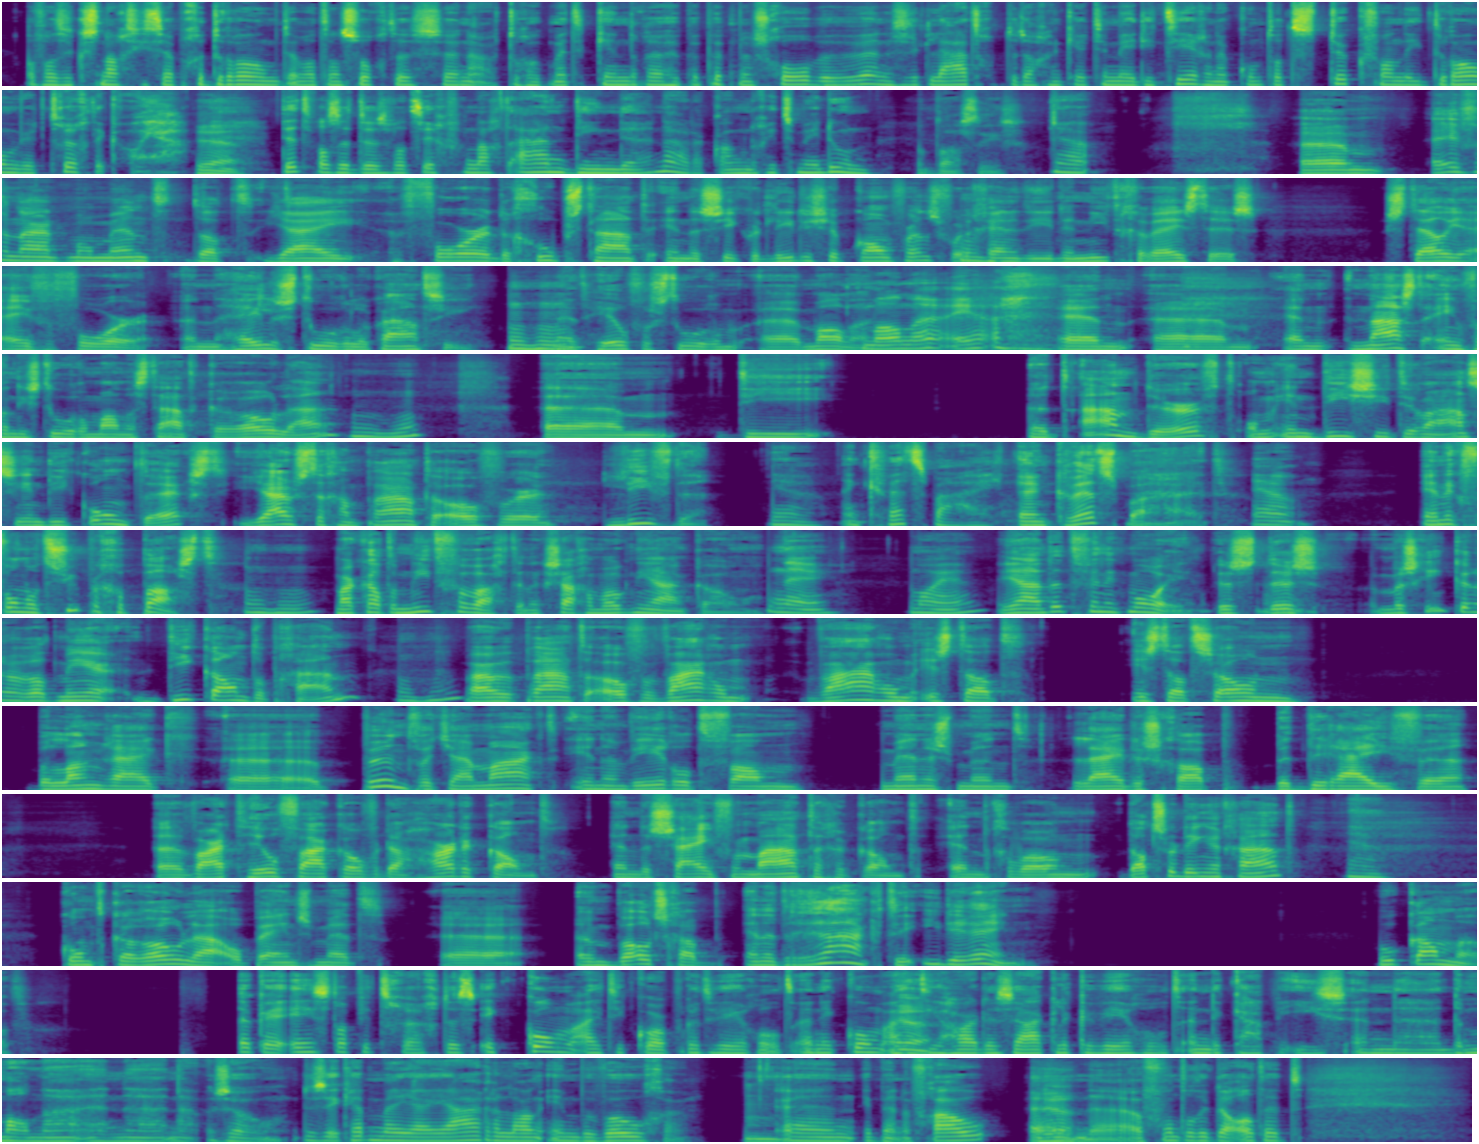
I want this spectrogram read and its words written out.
Of als ik s'nachts iets heb gedroomd en wat dan 's ochtends, eh, nou toch ook met de kinderen, hup, hup, hup naar school bewegen. En dan zit ik later op de dag een keer te mediteren. En dan komt dat stuk van die droom weer terug. Dan denk ik, oh ja, Ja, dit was het dus wat zich vannacht aandiende. Nou, daar kan ik nog iets mee doen. fantastisch. Ja. Ehm, even naar het moment dat jij voor de groep staat in de Secret Leadership Conference. Voor Mhm. degene die er niet geweest is, stel je even voor een hele stoere locatie Mhm. met heel veel stoere eh, mannen. Mannen, ja. En, ehm, en naast een van die stoere mannen staat Carola, Mhm. ehm, die het aandurft om in die situatie, in die context, juist te gaan praten over liefde Ja, en kwetsbaarheid. en kwetsbaarheid. Ja. En ik vond het super gepast. Mhm. Maar ik had hem niet verwacht en ik zag hem ook niet aankomen. Nee, mooi hè? Ja, dat vind ik mooi. Dus, dus misschien kunnen we wat meer die kant op gaan. Mhm. Waar we praten over waarom, waarom is dat, is dat zo'n belangrijk eh, punt wat jij maakt in een wereld van management, leiderschap, bedrijven. eh, waar het heel vaak over de harde kant en de cijfermatige kant en gewoon dat soort dingen gaat Ja. komt Carola opeens met eh, een boodschap en het raakte iedereen. Hoe kan dat? Oké, één stapje terug. Dus ik kom uit die corporate wereld en ik kom uit Ja. die harde zakelijke wereld en de KPI's en de, de mannen en eh, nou zo. Dus ik heb me daar jarenlang in bewogen. Mm. En ik ben een vrouw en eh, vond dat ik daar altijd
